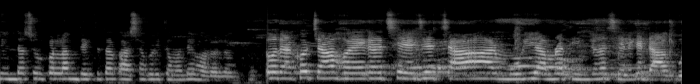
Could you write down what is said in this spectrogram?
দিনটা শুরু করলাম। দেখতে থাকো, আশা করি তোমাদের ভালো লাগবে। তো দেখো, চা হয়ে গেছে। এই যে চা আর মুড়ি, আমরা তিনজনের ছেলেকে ডাকবো।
